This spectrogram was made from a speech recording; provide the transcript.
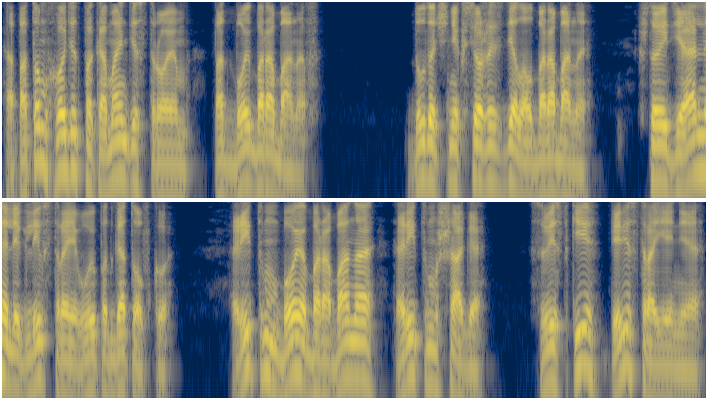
А потом ходят по команде строем, под бой барабанов. Дудочник все же сделал барабаны, что идеально легли в строевую подготовку. Ритм боя барабана, ритм шага. Свистки – перестроение.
